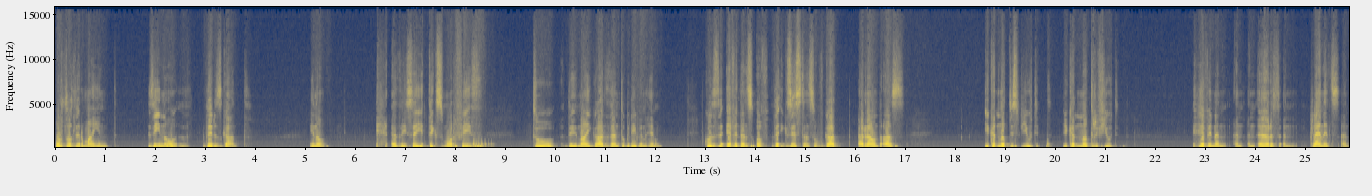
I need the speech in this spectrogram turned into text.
Although their mind they know there is God. You know, as they say, it takes more faith to deny God than to believe in Him. Because the evidence of the existence of God around us, you cannot dispute it, you cannot refute it. Heaven and, and, and earth and planets and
